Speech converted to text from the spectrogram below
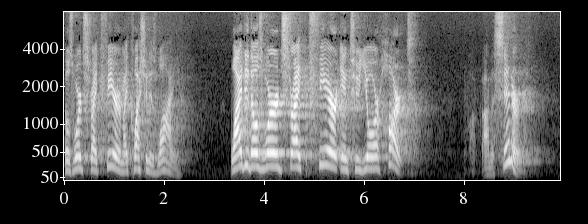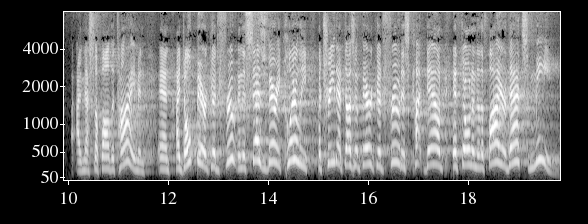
Those words strike fear, and my question is why? Why do those words strike fear into your heart? I'm a sinner. I mess up all the time and, and I don't bear good fruit. And it says very clearly a tree that doesn't bear good fruit is cut down and thrown into the fire. That's me.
